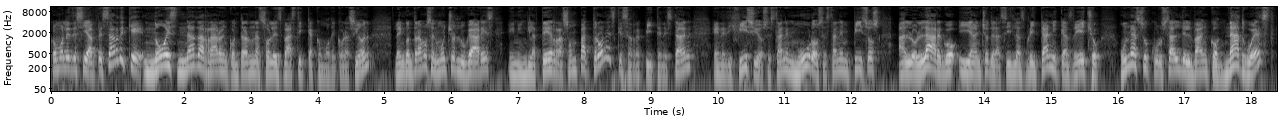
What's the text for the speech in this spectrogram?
como les decía, a pesar de que no es nada raro encontrar una sola esvástica como decoración, la encontramos en muchos lugares en Inglaterra. Son patrones que se repiten. Están en edificios, están en muros, están en pisos a lo largo y ancho de las Islas Británicas. De hecho, una sucursal del banco NatWest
